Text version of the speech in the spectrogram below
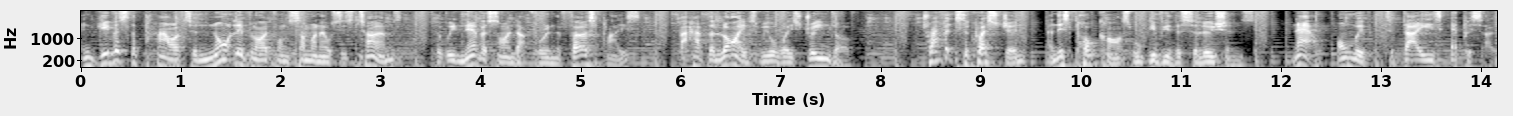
and give us the power to not live life on someone else's terms that we never signed up for in the first place, but have the lives we always dreamed of. Traffic's the question, and this podcast will give you the solutions. Now, on with today's episode.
